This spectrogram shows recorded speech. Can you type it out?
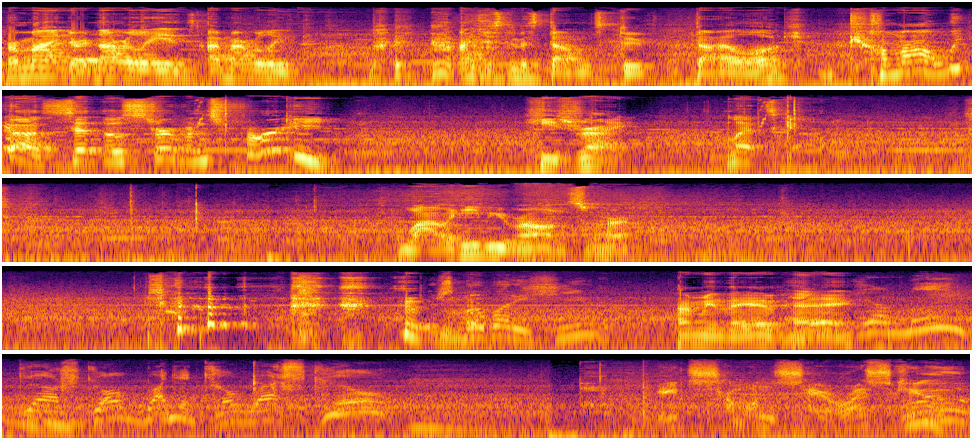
Reminder, not really. I'm not really. I just missed du- dialogue. Come on, we gotta set those servants free! He's right. Let's go. Why would he be wrong, sir? Nobody here. I mean, they have hay. You mean there's nobody to rescue? Did someone say rescue? Oh,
